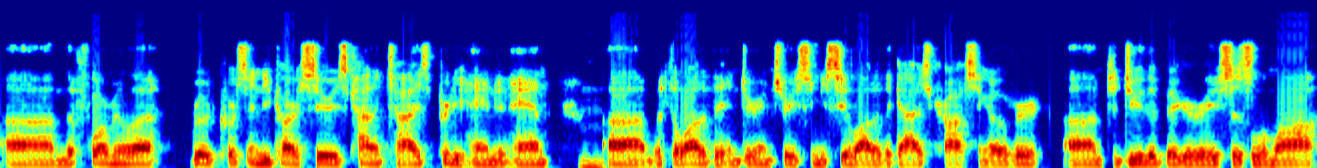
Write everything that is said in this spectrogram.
um, the Formula Road Course IndyCar series, kind of ties pretty hand in hand mm-hmm. um, with a lot of the endurance racing. You see a lot of the guys crossing over um, to do the bigger races, Le Mans,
